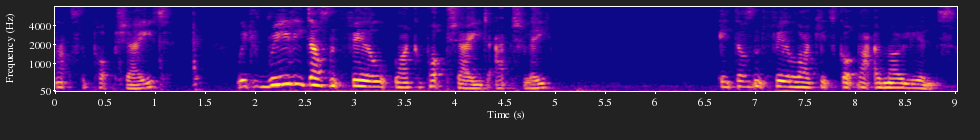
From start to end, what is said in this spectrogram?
That's the pop shade, which really doesn't feel like a pop shade actually. It doesn't feel like it's got that emollients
